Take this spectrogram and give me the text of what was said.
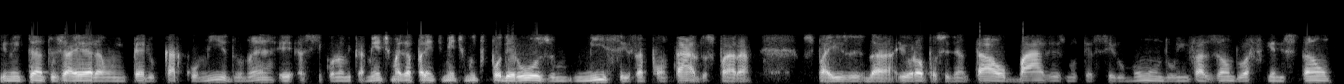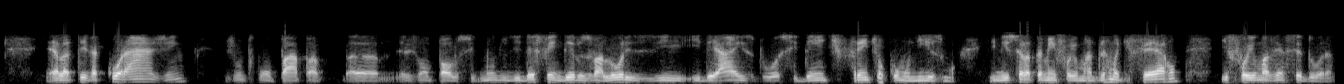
e, no entanto, já era um império carcomido, né, assim, economicamente, mas aparentemente muito poderoso, mísseis apontados para países da Europa Ocidental, bases no terceiro mundo, invasão do Afeganistão. Ela teve a coragem, junto com o Papa uh, João Paulo II, de defender os valores e ideais do Ocidente frente ao comunismo. E nisso ela também foi uma dama de ferro e foi uma vencedora.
